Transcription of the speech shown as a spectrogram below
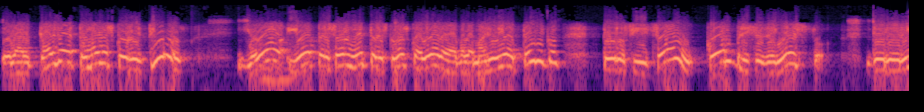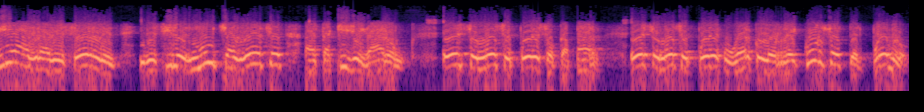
el alcalde ha tomado los correctivos. Yo, yo personalmente les conozco a la, a la mayoría de técnicos, pero si son cómplices en esto, debería agradecerles y decirles muchas gracias, hasta aquí llegaron. Esto no se puede socapar, esto no se puede jugar con los recursos del pueblo.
